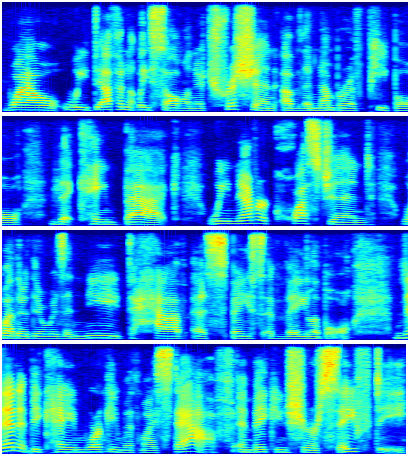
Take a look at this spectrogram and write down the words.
while we definitely saw an attrition of the number of people that came back, we never questioned whether there was a need to have a space available. Then it became working with my staff and making sure safety.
